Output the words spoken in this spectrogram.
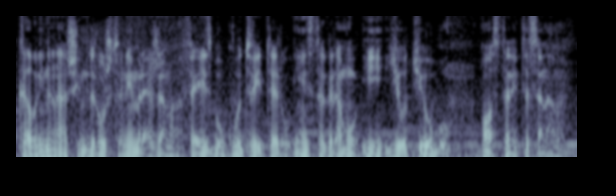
kao i na našim društvenim mrežama Facebooku, Twitteru, Instagramu i YouTube-u. Ostanite sa nama.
